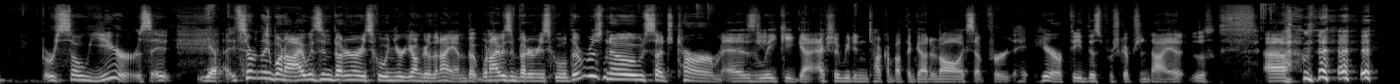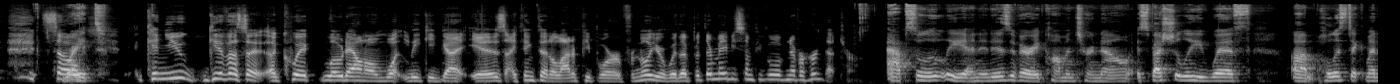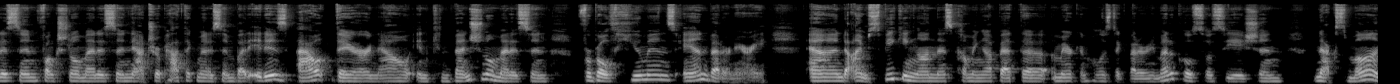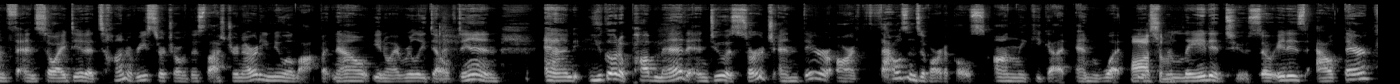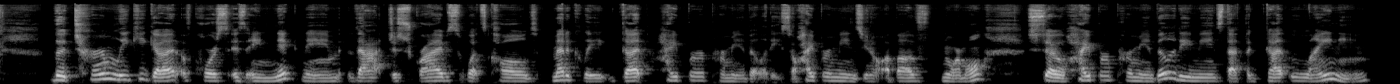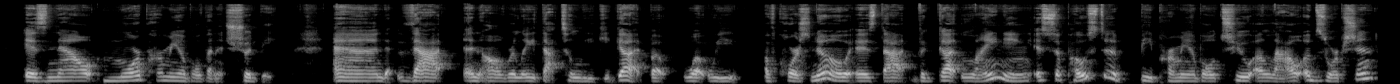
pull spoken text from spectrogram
or so years. It, yep. Uh, certainly when I was in veterinary school, and you're younger than I am, but when I was in veterinary school, there was no such term as leaky gut. Actually, we didn't talk about the gut at all, except for here, feed this prescription diet. Um, so, right. can you give us a, a, quick lowdown on what leaky gut is? I think that a lot of people are familiar with it, but there may be some people who have never heard that term. Absolutely. And it is a very common term now, especially with um, holistic medicine, functional medicine, naturopathic medicine, but it is out there now in conventional medicine for both humans and veterinary. And I'm speaking on this coming up at the American Holistic Veterinary Medical Association next month. And so I did a ton of research over this last year and I already knew a lot, but now, you know, I really delved in. And you go to PubMed and do a search, and there are thousands of articles on leaky gut and what awesome. it's related to. So it is out there The term leaky gut, of course, is a nickname that describes what's called medically gut hyperpermeability. So hyper means, you know, above normal. So hyperpermeability means that the gut lining is now more permeable than it should be. And that, and I'll relate that to leaky gut. But what we of course know is that the gut lining is supposed to be permeable to allow absorption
